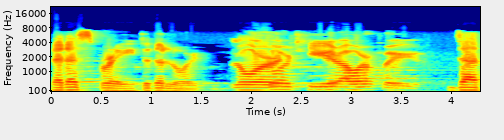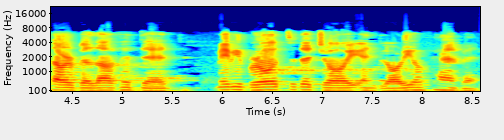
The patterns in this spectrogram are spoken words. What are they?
Let us pray to the Lord. Lord, Lord, hear our prayer. that our beloved dead may be brought to the joy and glory of heaven.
